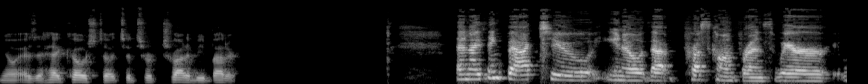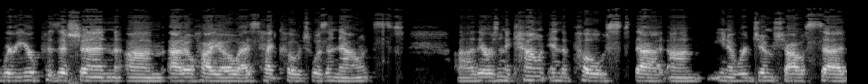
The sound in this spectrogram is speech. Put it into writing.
You know, as a head coach to to, to try to be better. And I think back to you know that press conference where where your position um, at Ohio as head coach was announced. Uh, there was an account in the post that um, you know where Jim Schaus said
